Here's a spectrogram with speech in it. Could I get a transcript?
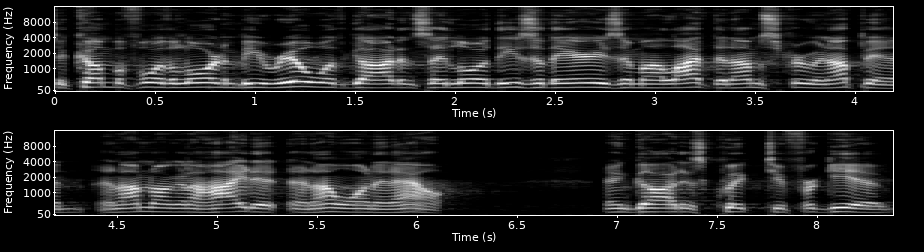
to come before the Lord and be real with God and say, Lord, these are the areas in my life that I'm screwing up in, and I'm not going to hide it, and I want it out. And God is quick to forgive.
